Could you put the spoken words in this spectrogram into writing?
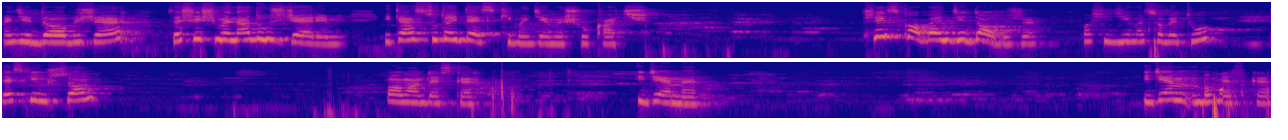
Będzie dobrze. Zeszliśmy na dół z. I teraz tutaj deski będziemy szukać. Wszystko będzie dobrze. Posiedzimy sobie tu. Deski już są. O, mam deskę. Idziemy. Idziemy, bo mam deskę.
